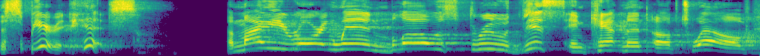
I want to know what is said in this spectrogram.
the Spirit hits. A mighty roaring wind blows through this encampment of 12,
